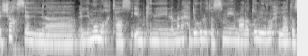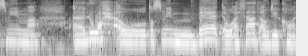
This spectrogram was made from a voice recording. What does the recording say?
الشخص اللي مو مختص يمكن لما أحد يقوله تصميم على طول يروح لتصميم آه، لوح أو تصميم بيت أو أثاث أو ديكور.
